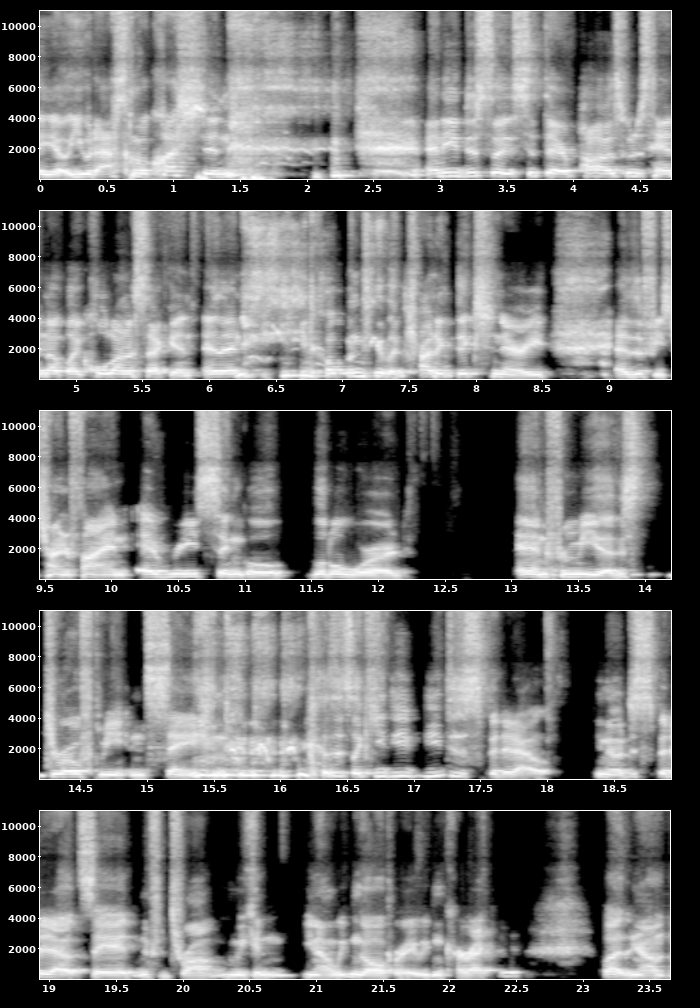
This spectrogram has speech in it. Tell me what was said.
and you know, you would ask him a question, and he'd just like, sit there, pause, put his hand up, like, hold on a second, and then he'd open the electronic dictionary as if he's trying to find every single little word. And for me, that just drove me insane because it's like you you need to spit it out. You know, just spit it out, say it, and if it's wrong, we can, you know, we can go over it, we can correct it. But you know,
